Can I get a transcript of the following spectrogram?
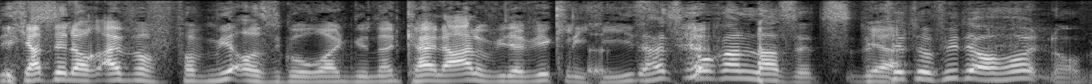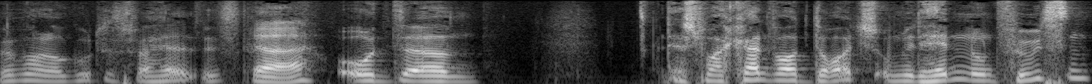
Ich habe den auch einfach von mir aus Goran genannt. Keine Ahnung, wie der wirklich hieß. Der heißt Goran Lasitz. Der Ja. tätowiert er auch heute noch. Wir haben noch ein gutes Verhältnis. Ja. Und ähm, der sprach kein Wort Deutsch und mit Händen und Füßen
